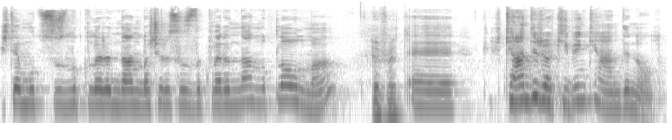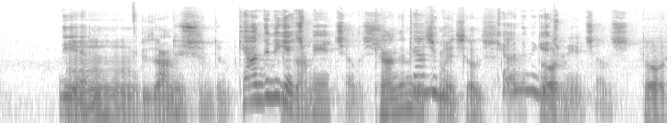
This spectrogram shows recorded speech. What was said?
işte mutsuzluklarından, başarısızlıklarından mutlu olma. Evet. E, kendi rakibin kendin ol diye Hmm, güzelmiş. düşündüm. Kendini geçmeye çalış. Kendini geçmeye çalış. Kendini Doğru. geçmeye çalış. Doğru.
